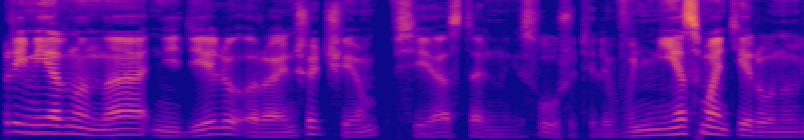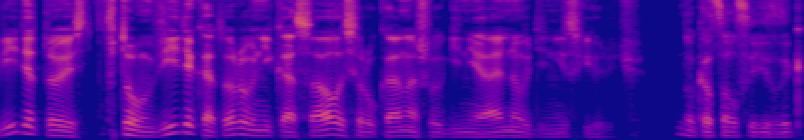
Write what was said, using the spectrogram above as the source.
примерно на неделю раньше, чем все остальные слушатели. В несмонтированном виде, то есть в том виде, которого не касалась рука нашего гениального Дениса Юрьевича. Но касался язык.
